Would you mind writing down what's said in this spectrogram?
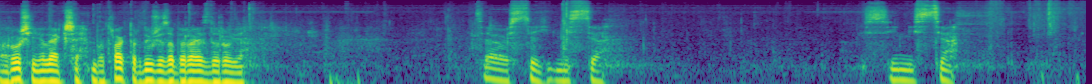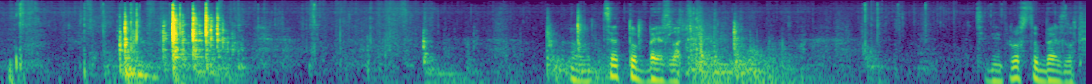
гроші і легше, бо трактор дуже забирає здоров'я. Це ось ці місця. Всі місця. Це то безлад. Не просто безлад.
